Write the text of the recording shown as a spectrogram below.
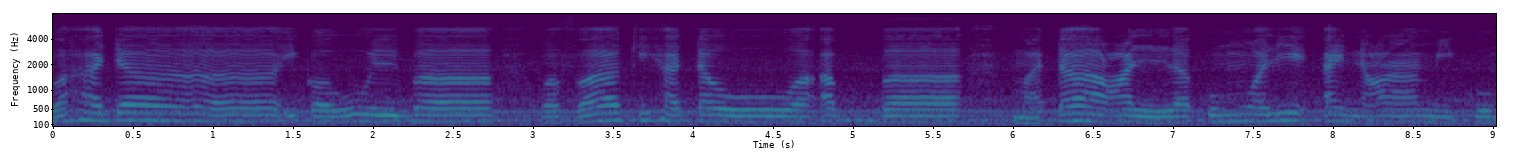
وحدائق غلبا وفاكهة وأبا متاعا لكم ولأنعامكم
